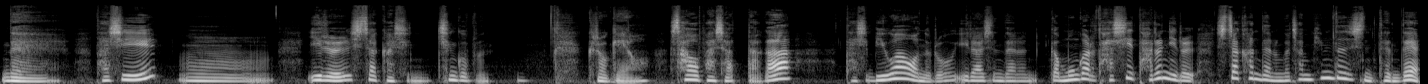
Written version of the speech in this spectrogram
네. 다시, 음, 일을 시작하신 친구분. 그러게요. 사업하셨다가 다시 미화원으로 일하신다는, 그러니까 뭔가를 다시 다른 일을 시작한다는 건 참 힘드실 텐데,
